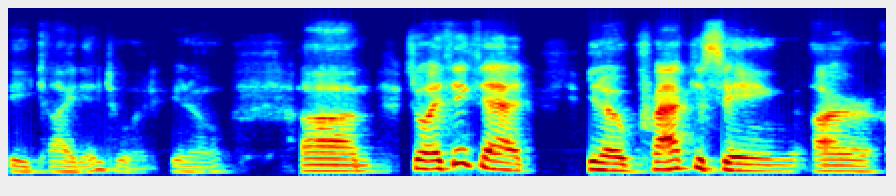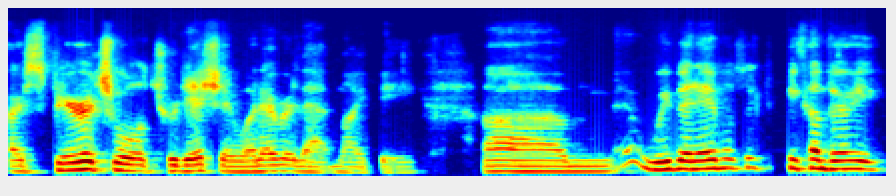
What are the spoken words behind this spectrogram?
be tied into it. You know, um, so I think that you know practicing our our spiritual tradition, whatever that might be, um, we've been able to become very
